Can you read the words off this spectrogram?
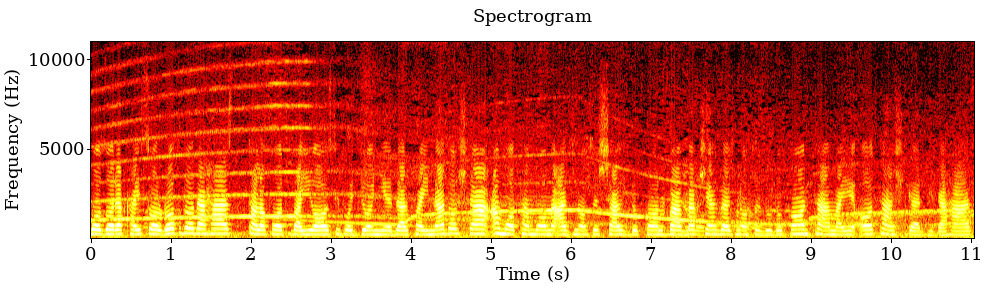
بازار قیصار رخ داده است تلفات و یا آسیب جانی در پی نداشته اما تمام اجناس شش دکان و بخشی از اجناس دو دکان تعمه آتش گردیده است.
